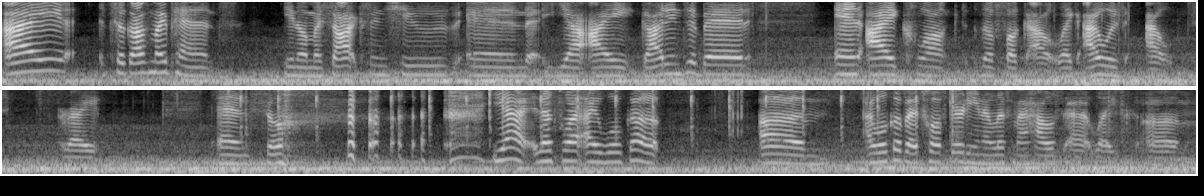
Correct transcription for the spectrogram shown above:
I took off my pants you know my socks and shoes and yeah i got into bed and i clunked the fuck out. Like i was out right and so, yeah, that's why I woke up. Um, I woke up at 12:30 and I left my house at like um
